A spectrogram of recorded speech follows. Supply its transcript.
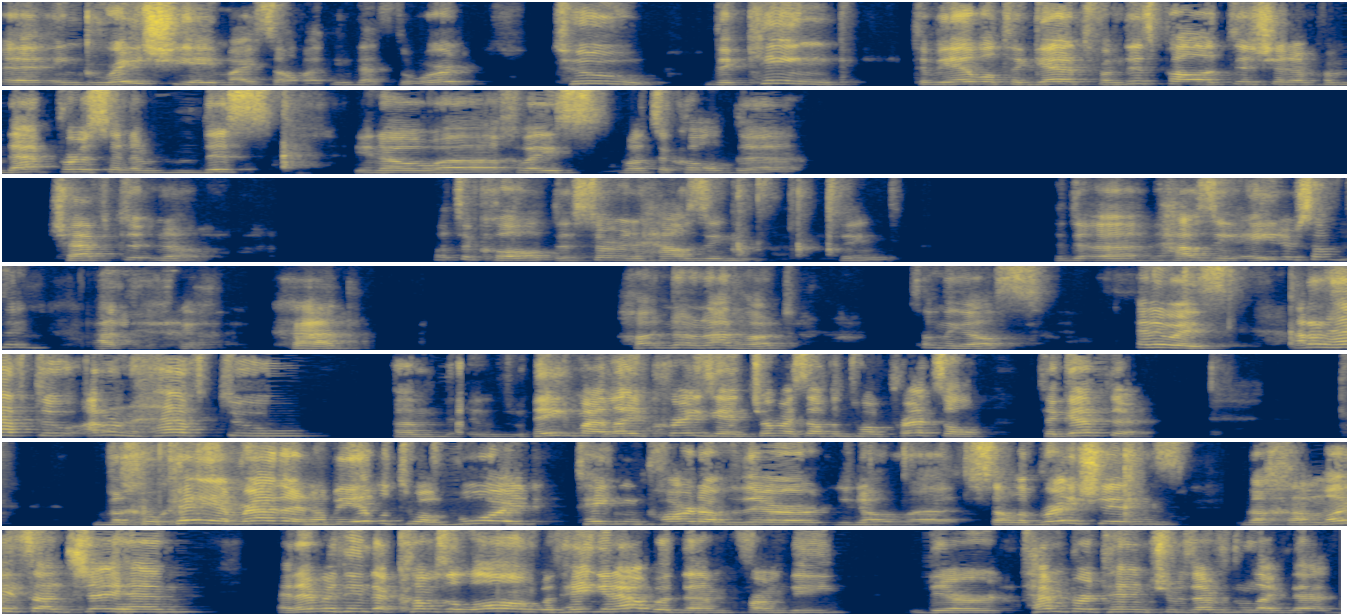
uh, ingratiate myself. I think that's the word to the king to be able to get from this politician and from that person and from this, you know, uh, what's it called? The chapter? No, what's it called? The certain housing thing, the uh, housing aid or something? Had, had HUD? No, not HUD. Something else. Anyways, I don't have to. I don't have to um, make my life crazy and turn myself into a pretzel to get there. V'chukayim rather, and he'll be able to avoid taking part of their, you know, uh, celebrations, v'chamoitzan shehem, and everything that comes along with hanging out with them, from the their temper tantrums, everything like that.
